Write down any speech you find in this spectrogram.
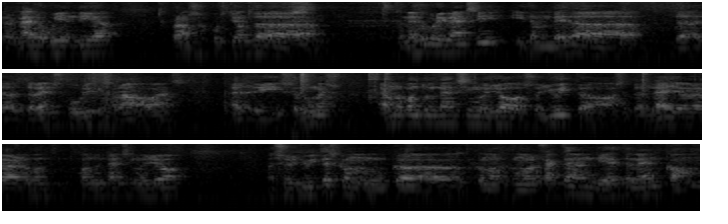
transmès avui en dia, però en les qüestions de, també de supervivència i també de, de, de, de béns públics que seràvem abans. És a dir, la és, ha una contundència major a la lluita, a la tendella, ha una con- contundència major a les lluites com, que, com, com afecten directament com,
